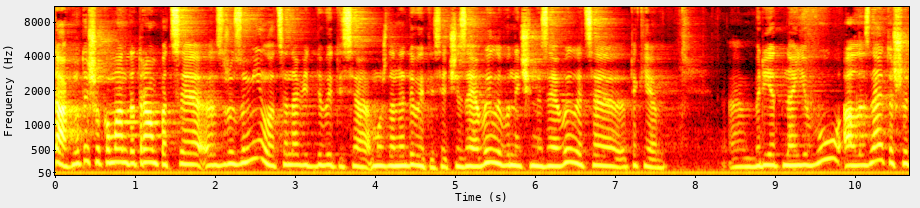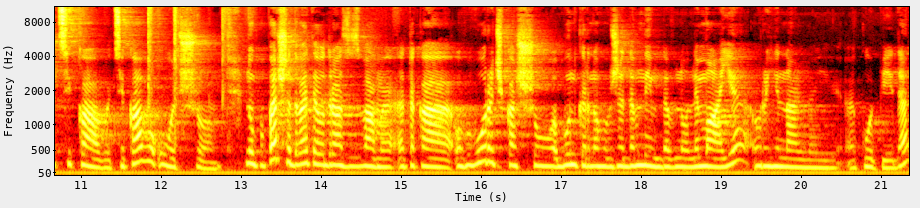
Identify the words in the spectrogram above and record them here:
Так, ну те, що команда Трампа це е, зрозуміло, це навіть дивитися, можна не дивитися, чи заявили вони, чи не заявили. Це таке е, бред наяву. Але знаєте, що цікаво? Цікаво, от що. Ну, по-перше, давайте одразу з вами е, така оговорочка, що бункерного вже давним-давно немає оригінальної копії. Да?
